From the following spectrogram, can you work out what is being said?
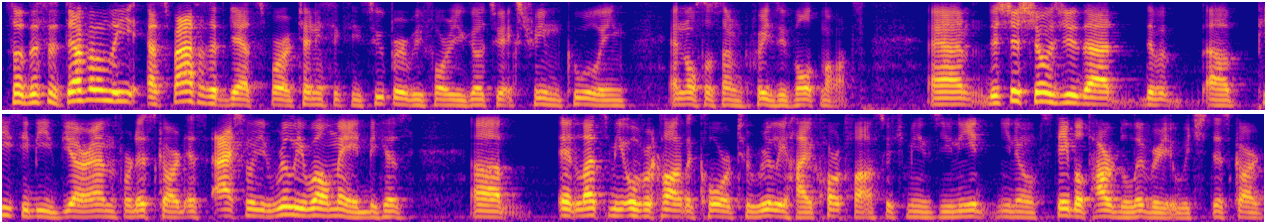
So this is definitely as fast as it gets for a 2060 Super before you go to extreme cooling and also some crazy volt mods. And this just shows you that the uh, PCB VRM for this card is actually really well made because uh, it lets me overclock the core to really high core clocks, which means you need, you know, stable power delivery, which this card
